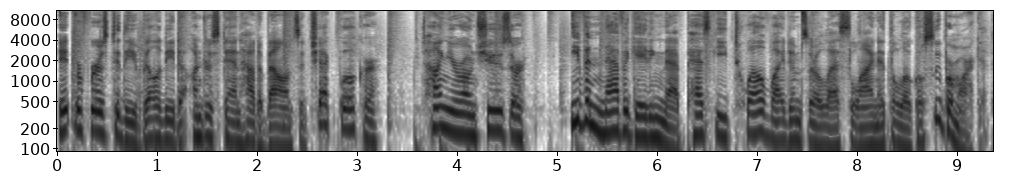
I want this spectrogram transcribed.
it refers to the ability to understand how to balance a checkbook, or tying your own shoes, or even navigating that pesky 12 items or less line at the local supermarket.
